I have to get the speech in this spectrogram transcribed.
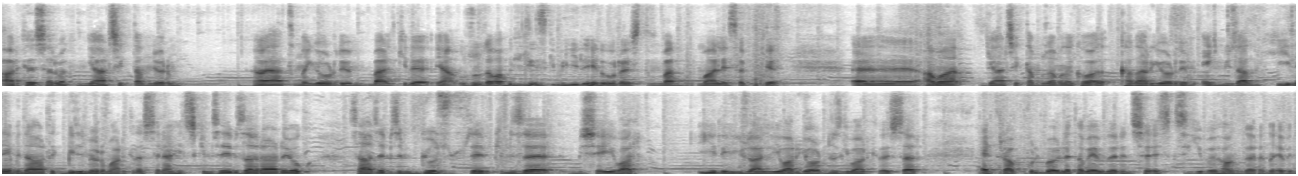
arkadaşlar bakın gerçekten diyorum hayatımda gördüğüm belki de yani uzun zaman bildiğiniz gibi hileyle uğraştım ben maalesef ki. Ee, ama gerçekten bu zamana ka- kadar gördüğüm en güzel hile mi ne artık bilmiyorum arkadaşlar. Yani hiç kimseye bir zararı yok. Sadece bizim göz zevkimize bir şeyi var. İyiliği, güzelliği var. Gördüğünüz gibi arkadaşlar. Etraf full böyle tabi evlerin içi eskisi gibi. Hangarın evin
